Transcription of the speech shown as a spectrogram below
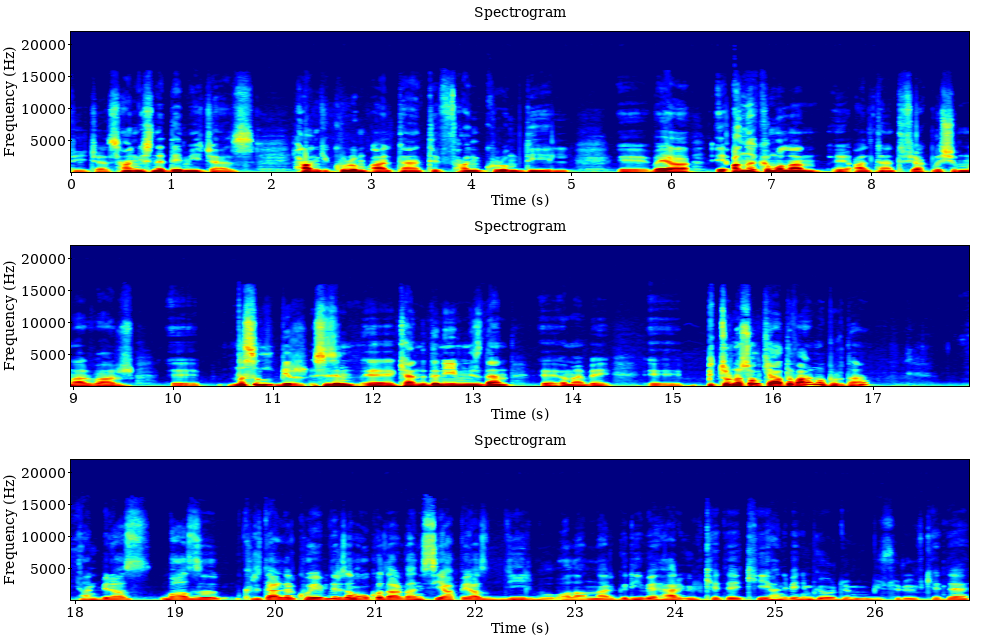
diyeceğiz, hangisine demeyeceğiz, hangi kurum alternatif, hangi kurum değil e, veya e, ana akım olan e, alternatif yaklaşımlar var. E, nasıl bir sizin e, kendi deneyiminizden e, Ömer Bey e, bir turnasol kağıdı var mı burada? Yani biraz bazı kriterler koyabiliriz ama o kadar da hani siyah beyaz değil bu alanlar. Gri ve her ülkedeki hani benim gördüğüm bir sürü ülkede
